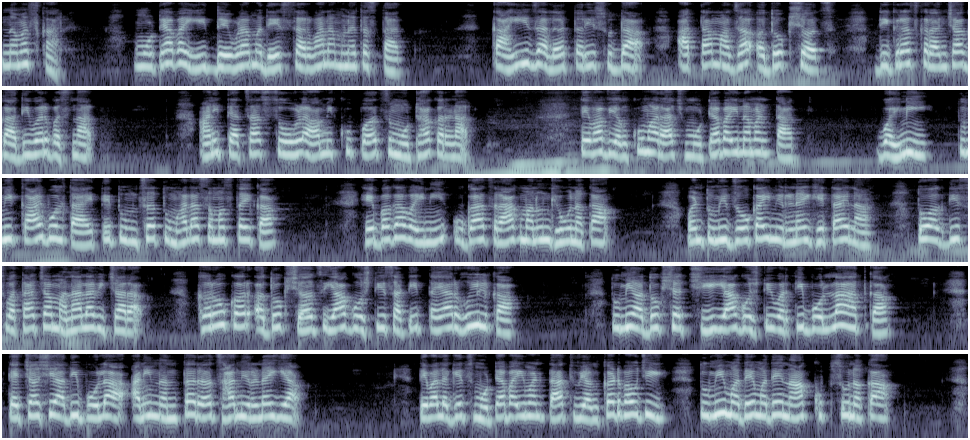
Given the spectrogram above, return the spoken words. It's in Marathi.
नमस्कार. मोठ्या बाई देवळामध्ये सर्वांना म्हणत असतात काही झालं तरीसुद्धा आता माझा अधोक्षच दिग्रजकरांच्या गादीवर बसणार आणि त्याचा सोहळा मी खूपच मोठा करणार. तेव्हा व्यंकू महाराज मोठ्या बाईंना म्हणतात वहिनी तुम्ही काय बोलताय? ते तुमचं तुम्हाला समजतंय का? हे बघा वहिनी उगाच राग मानून घेऊ नका. पण तुम्ही जो काही निर्णय घेताय ना तो अगदी स्वतःच्या मनाला विचारा. खरोखर अधोक्षज या गोष्टीसाठी तयार होईल का? तुम्ही अधोक्षजशी या गोष्टीवरती बोलला आहात का? त्याच्याशी आधी बोला आणि नंतरच हा निर्णय घ्या. तेव्हा लगेच मोठ्या बाई म्हणतात व्यंकट भाऊजी तुम्ही मध्ये मध्ये नाक खुपसू नका.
